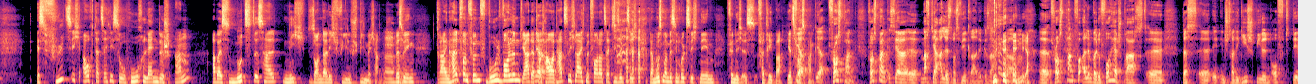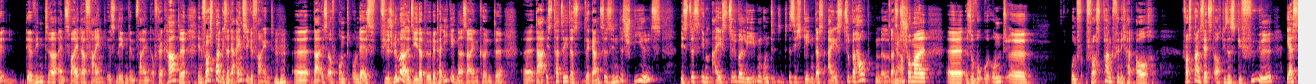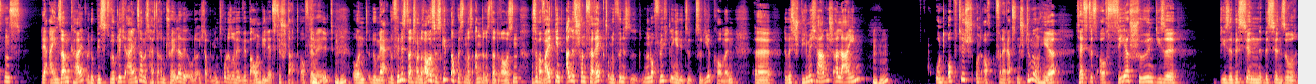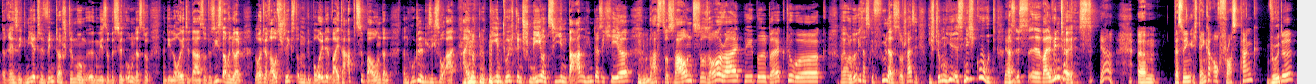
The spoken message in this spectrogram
Es fühlt sich auch tatsächlich so hochländisch an, aber es nutzt es halt nicht sonderlich viel spielmechanisch. Deswegen dreieinhalb von fünf, wohlwollend. Ja, der Todd Ja. Howard hat's nicht leicht mit Fallout 76. da muss man ein bisschen Rücksicht nehmen, finde ich, ist vertretbar. Jetzt Frostpunk. Ja, ja, Frostpunk. Frostpunk ist ja, äh, macht ja alles, was wir gerade gesagt haben. Ja. äh, Frostpunk vor allem, weil du vorher sprachst, äh, dass äh, in Strategiespielen oft der, der Winter ein zweiter Feind ist neben dem Feind auf der Karte. In Frostpunk ist er der einzige Feind. Äh, da ist auf, und, und er ist viel schlimmer, als jeder blöde KI-Gegner sein könnte. Äh, da ist tatsächlich das, der ganze Sinn des Spiels, ist es im Eis zu überleben und sich gegen das Eis zu behaupten. Also das Ja. ist schon mal äh, so und äh, und Frostpunk finde ich hat auch Frostpunk setzt auch dieses Gefühl erstens der Einsamkeit, weil du bist wirklich einsam. Das heißt auch im Trailer oder ich glaube im Intro oder so, wir, wir bauen die letzte Stadt auf der Welt und du merkst, du findest dann schon raus, es gibt noch ein bisschen was anderes da draußen. Das ist aber weitgehend alles schon verreckt und du findest nur noch Flüchtlinge, die zu, zu dir kommen. Äh, du bist spielmechanisch allein und optisch und auch von der ganzen Stimmung her setzt es auch sehr schön diese diese bisschen bisschen so resignierte Winterstimmung irgendwie so ein bisschen um, dass du wenn die Leute da so du siehst auch wenn du halt Leute rausschickst, um ein Gebäude weiter abzubauen, dann dann hudeln die sich so ein und gehen durch den Schnee und ziehen Bahnen hinter sich her. Und du hast so Sounds so, so alright people back to work. Und wenn du wirklich das Gefühl hast so scheiße die Stimmung hier ist nicht gut. Ja. das ist äh, weil Winter ist. Ja. Ähm, deswegen, ich denke auch, Frostpunk würde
